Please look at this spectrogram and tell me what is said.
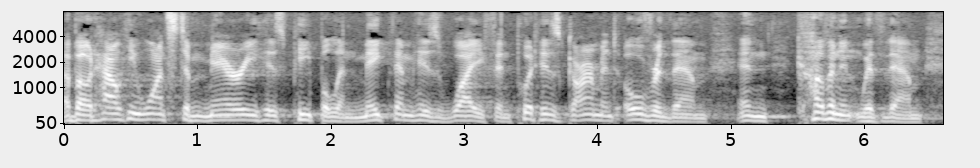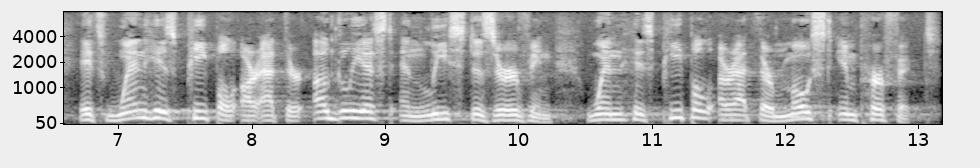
about how he wants to marry his people and make them his wife and put his garment over them and covenant with them. It's when his people are at their ugliest and least deserving, when his people are at their most imperfect.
